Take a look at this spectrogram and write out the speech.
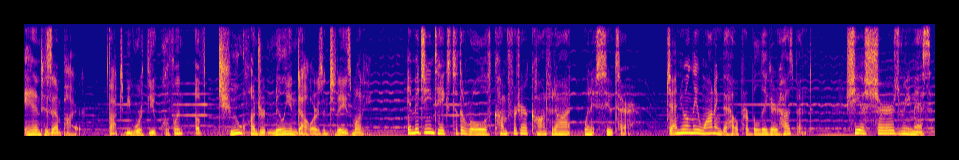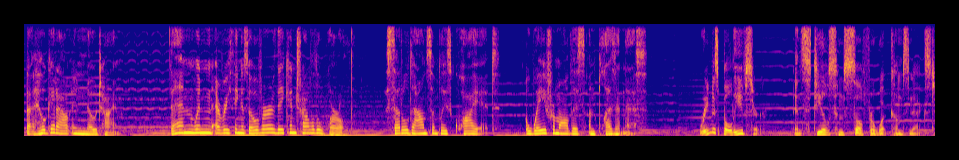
and his empire, thought to be worth the equivalent of $200 million in today's money. Imogene takes to the role of comforter confidant when it suits her, genuinely wanting to help her beleaguered husband. She assures Remus that he'll get out in no time. Then, when everything is over, they can travel the world, settle down someplace quiet, away from all this unpleasantness. Remus believes her and steels himself for what comes next.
